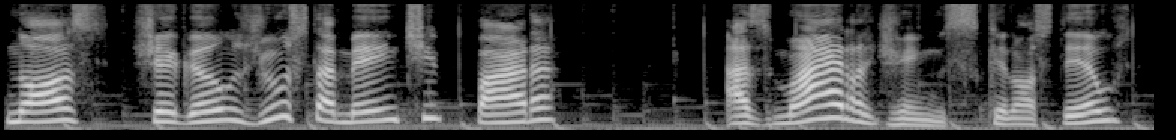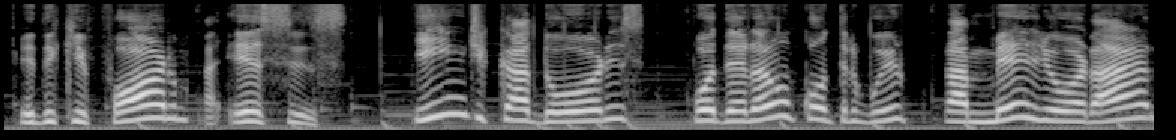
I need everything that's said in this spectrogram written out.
nós chegamos justamente para as margens que nós temos e de que forma esses indicadores poderão contribuir para melhorar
